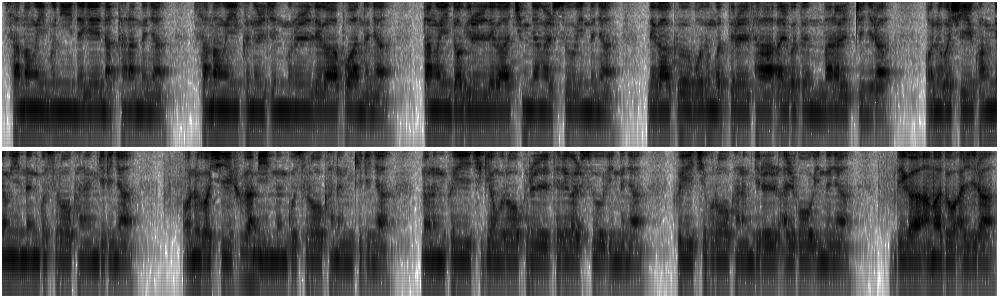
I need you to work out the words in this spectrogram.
사망의 문이 내게 나타났느냐 사망의 그늘진 문을 내가 보았느냐 땅의 너비를 내가 측량할 수 있느냐 내가 그 모든 것들을 다 알거든 말할지니라. 어느 것이 광명이 있는 곳으로 가는 길이냐 어느 것이 흑암이 있는 곳으로 가는 길이냐 너는 그의 지경으로 그를 데려갈 수 있느냐 그의 집으로 가는 길을 알고 있느냐 네가 아마도 알리라.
